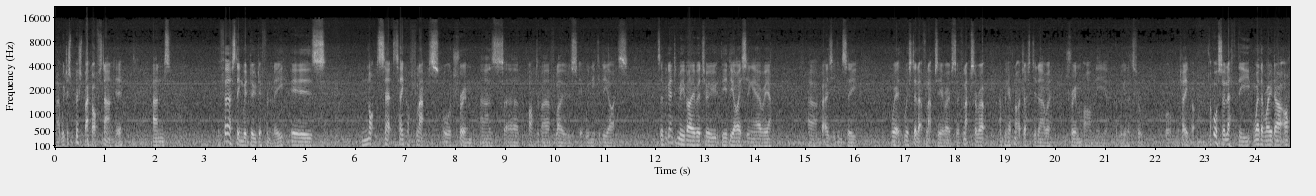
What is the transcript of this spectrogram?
Uh, we just push back off stand here and the first thing we'd do differently is not set takeoff flaps or trim as uh, part of our flows if we need to de-ice. So we're going to move over to the de-icing area um, but as you can see we're, we're still at flap zero so flaps are up and we have not adjusted our trim on the, uh, the wheel at all for takeoff. I've also left the weather radar off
